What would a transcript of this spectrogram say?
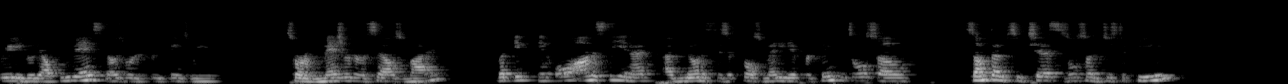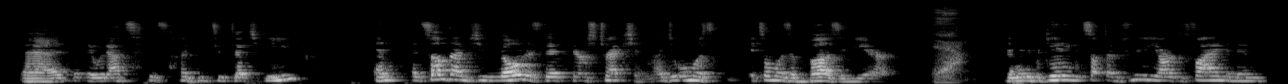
really good LP base, those were the three things we sort of measured ourselves by. But in, in all honesty, and I've, I've noticed this across many different things, it's also sometimes success is also just a feeling, uh, without sounding too touch feeling. And, and sometimes you notice that there's traction, right? You almost, it's almost a buzz in the air. Yeah. And in the beginning, it's sometimes really hard to find. And then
